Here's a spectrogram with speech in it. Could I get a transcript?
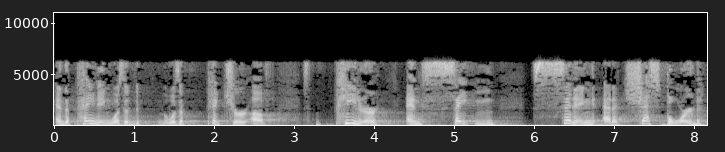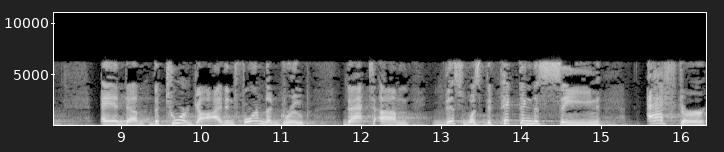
And the painting was a, was a picture of Peter and Satan sitting at a chessboard, and um, the tour guide informed the group that um, this was depicting the scene after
